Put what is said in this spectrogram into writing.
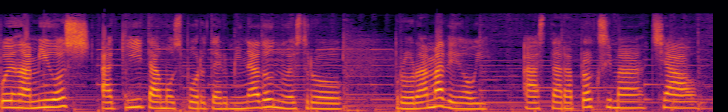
Bueno amigos, aquí damos por terminado nuestro programa de hoy. Hasta la próxima, chao.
